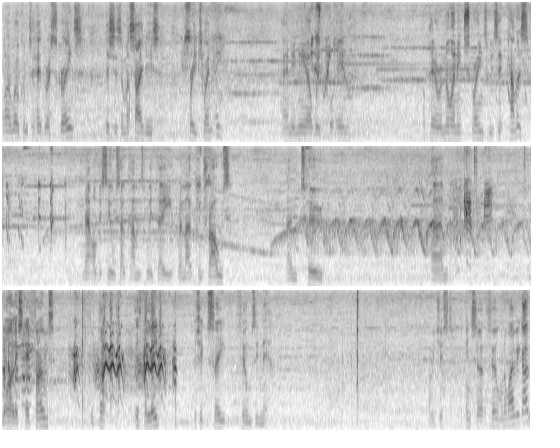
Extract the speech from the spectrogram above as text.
Hi, welcome to Headrest Screens. This is a Mercedes 320 and in here we've put in a pair of 9 inch screens with zip covers and that obviously also comes with the remote controls and two um, wireless headphones. We put, lift the lid, as you can see, films in there. We just insert the film and away we go.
